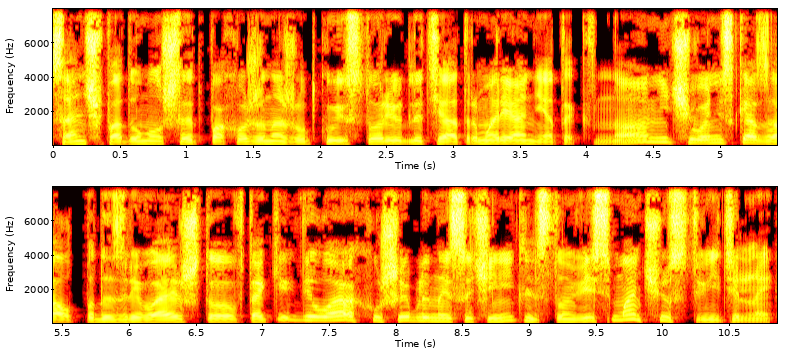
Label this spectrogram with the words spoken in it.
Санч подумал, что это похоже на жуткую историю для театра марионеток, но ничего не сказал, подозревая, что в таких делах ушибленные сочинительством весьма чувствительны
